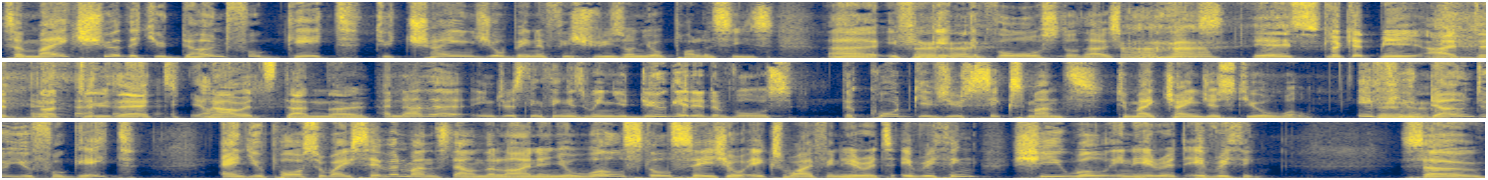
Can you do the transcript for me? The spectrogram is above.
So make sure that you don't forget to change your beneficiaries on your policies uh, if you Uh-huh. get divorced or those kind Uh of things. Yes. Look at me. I did not do that. Yeah. Now it's done though. Another interesting thing is when you do get a divorce, the court gives you six months to make changes to your will. If Yeah. you don't or you forget, and you pass away seven months down the line, and your will still says your ex wife inherits everything, she will inherit everything. So,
